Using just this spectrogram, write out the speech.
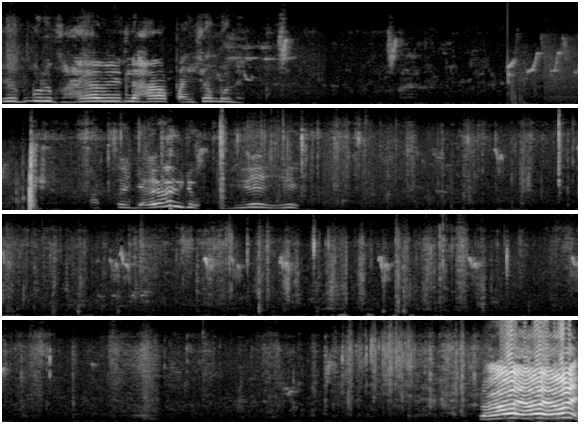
એક બુરી ભરાઈ આવી એટલે સારા પૈસા મળે. તો જાય જો. એ એ ઓય ઓય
